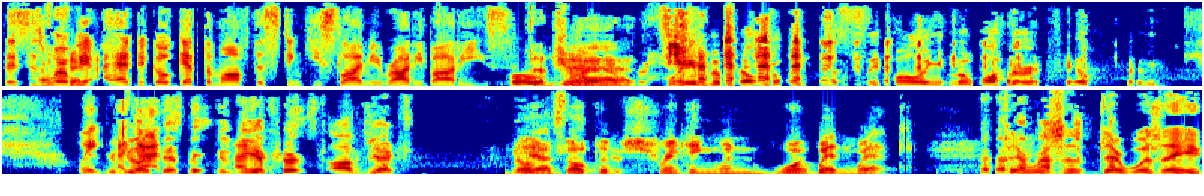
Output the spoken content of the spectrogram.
This is where we, I had to go get them off the stinky, slimy, rotty bodies. So That's you right. have to Proclaim the belt on constantly falling in the water and failing. And Wait, you could I be like, got- this may just be a cursed object. No. Yeah, belt of shrinking when when wet. There was a, there was a,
